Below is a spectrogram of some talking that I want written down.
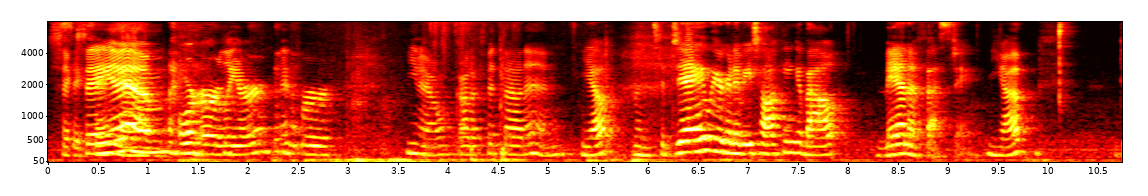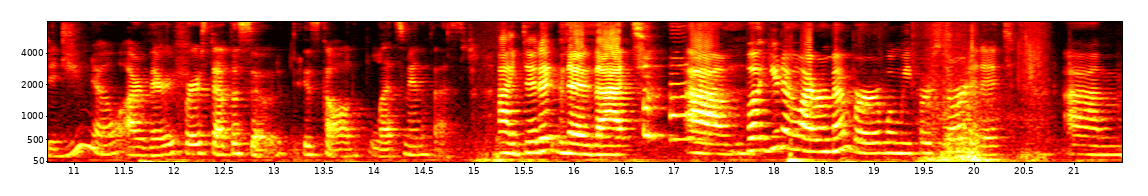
6 6 a.m. a.m. or earlier if we're, you know, got to fit that in. Yep. And today we are going to be talking about manifesting. Yep. Did you know our very first episode is called Let's Manifest? I didn't know that. um, but, you know, I remember when we first started it, um,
